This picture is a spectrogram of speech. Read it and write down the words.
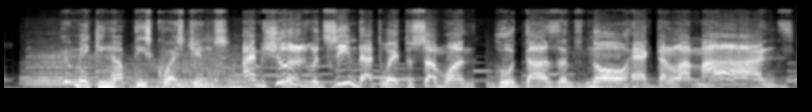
You're making up these questions. I'm sure it would seem that way to someone who doesn't know Hector LeMans.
